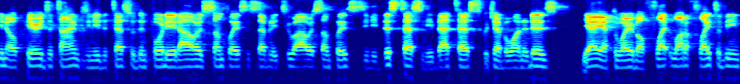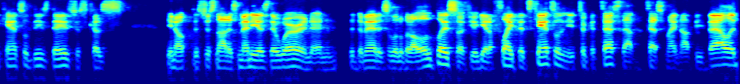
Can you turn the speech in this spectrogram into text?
you know, periods of time because you need to test within 48 hours. Some places 72 hours. Some places you need this test, you need that test, whichever one it is. Yeah, you have to worry about flight. A lot of flights are being canceled these days just because, you know, there's just not as many as there were, and, and the demand is a little bit all over the place. So if you get a flight that's canceled and you took a test, that test might not be valid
